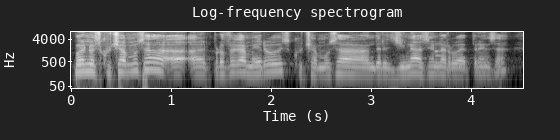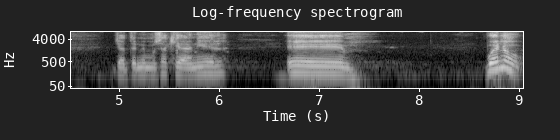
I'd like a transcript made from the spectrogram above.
Bueno, escuchamos al profe Gamero, escuchamos a Andrés Ginás en la rueda de prensa, ya tenemos aquí a Daniel. Eh, bueno,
